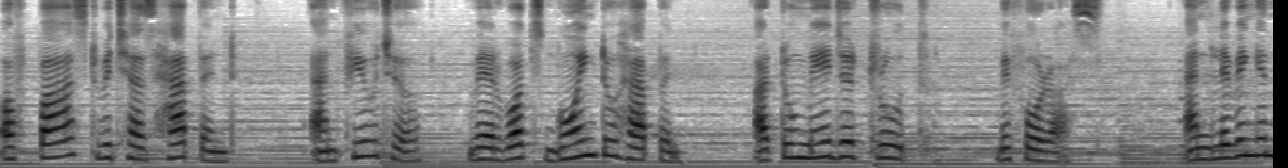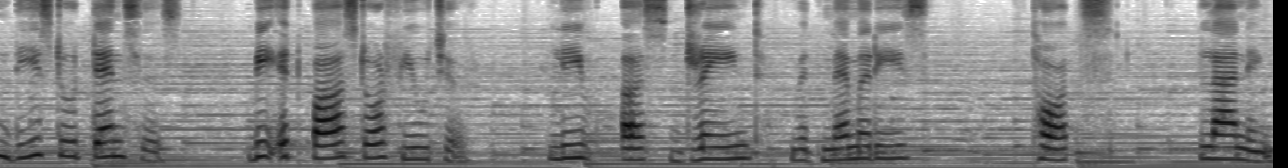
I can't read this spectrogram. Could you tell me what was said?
of past which has happened and future where what's going to happen are two major truths before us and living in these two tenses, be it past or future, leave us drained with memories, thoughts, planning,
